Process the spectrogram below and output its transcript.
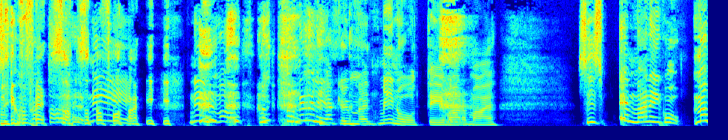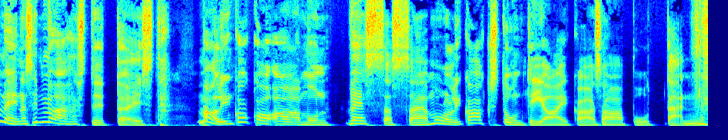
Niin kuin vessassa niin, vai? Niin, mä, nyt 40 minuuttia varmaan. Siis en mä niinku, mä meinasin myöhästyä töistä. Mä olin koko aamun vessassa ja mulla oli kaksi tuntia aikaa saapua tänne.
